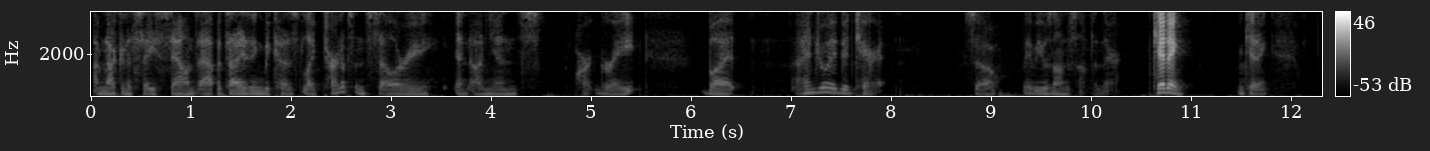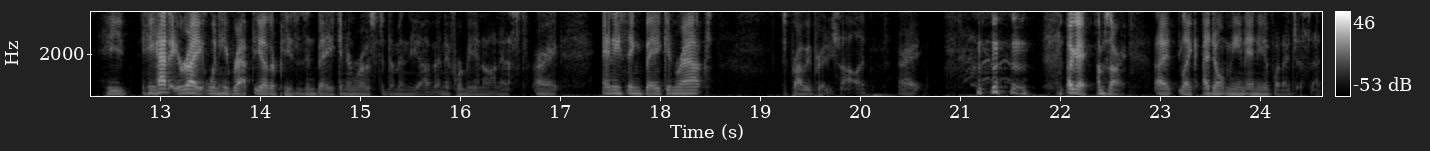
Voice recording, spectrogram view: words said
I'm not going to say sounds appetizing because like turnips and celery and onions aren't great, but I enjoy a good carrot. So maybe he was onto something there. I'm kidding. I'm kidding. He he had it right when he wrapped the other pieces in bacon and roasted them in the oven, if we're being honest. All right. Anything bacon wrapped is probably pretty solid. All right. okay, I'm sorry. I like I don't mean any of what I just said.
